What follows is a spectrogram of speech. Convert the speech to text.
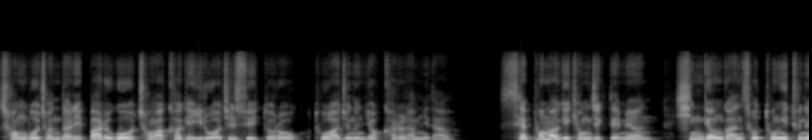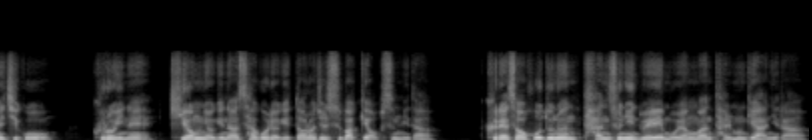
정보 전달이 빠르고 정확하게 이루어질 수 있도록 도와주는 역할을 합니다. 세포막이 경직되면 신경 간 소통이 둔해지고 그로 인해 기억력이나 사고력이 떨어질 수밖에 없습니다. 그래서 호두는 단순히 뇌의 모양만 닮은 게 아니라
